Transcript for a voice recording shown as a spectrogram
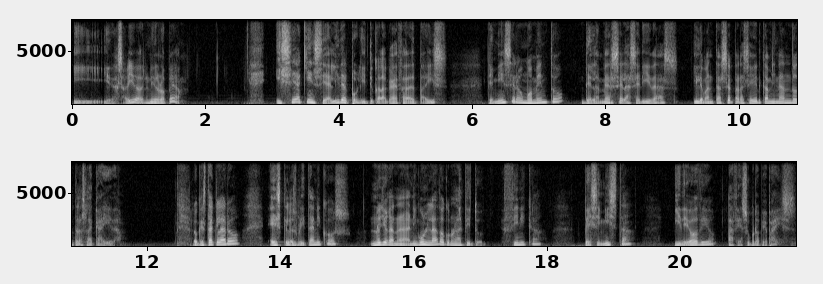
y, de la salida de la Unión Europea. Y sea quien sea líder político a la cabeza del país, también será un momento de lamerse las heridas y levantarse para seguir caminando tras la caída. Lo que está claro es que los británicos no llegarán a ningún lado con una actitud cínica, pesimista y de odio hacia su propio país.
